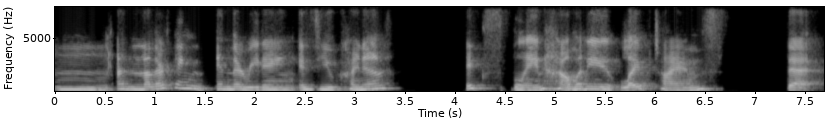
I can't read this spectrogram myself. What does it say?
Mm, another thing in the reading is you kind of explain how many lifetimes that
